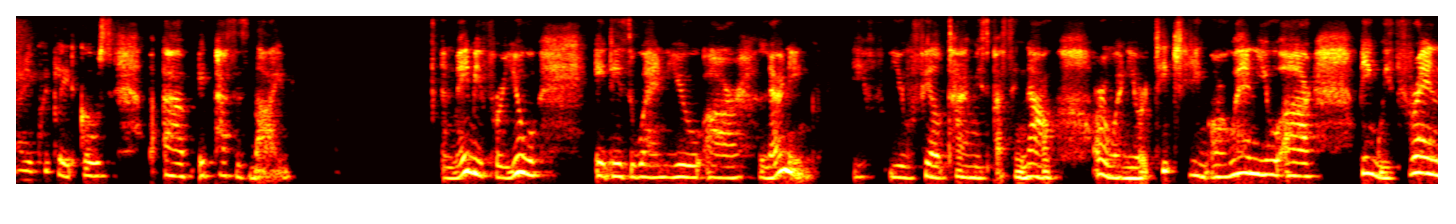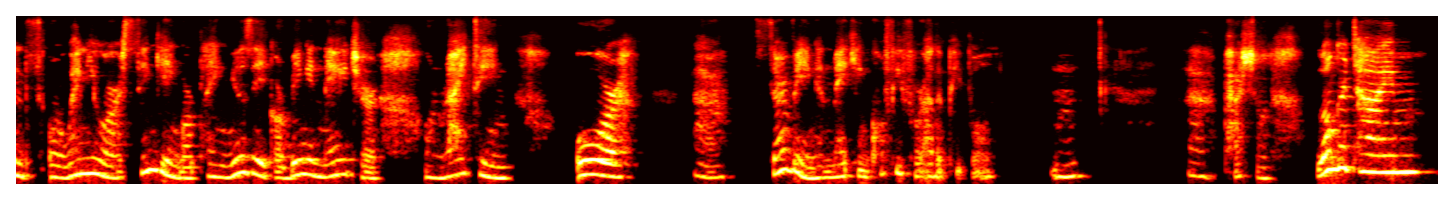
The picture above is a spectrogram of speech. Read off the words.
very quickly it goes, uh, it passes by. And maybe for you, it is when you are learning if you feel time is passing now, or when you're teaching, or when you are being with friends, or when you are singing, or playing music, or being in nature, or writing, or uh, serving and making coffee for other people. Mm. Uh, passion. Longer time,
